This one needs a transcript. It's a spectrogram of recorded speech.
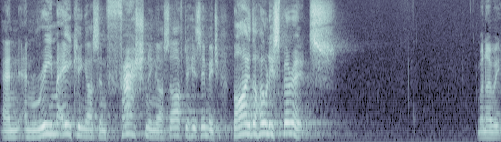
and, and remaking us and fashioning us after his image by the Holy Spirit. When I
